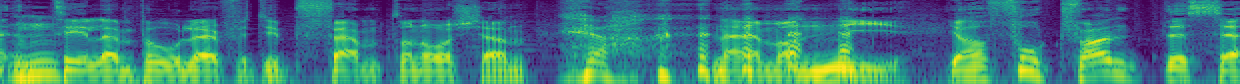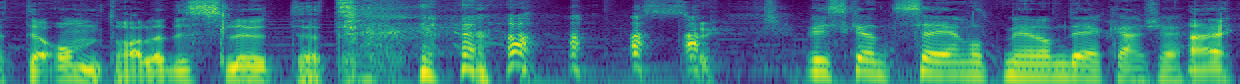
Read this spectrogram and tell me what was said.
till en polare för typ 15 år sedan. När den var ny. Jag har fortfarande inte sett det omtalade slutet. Vi ska inte säga något mer om det kanske. Nej.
